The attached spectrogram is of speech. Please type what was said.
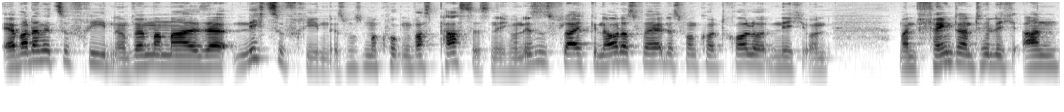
er war damit zufrieden. Und wenn man mal nicht zufrieden ist, muss man gucken, was passt es nicht. Und ist es vielleicht genau das Verhältnis von Kontrolle und nicht. Und man fängt natürlich an,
